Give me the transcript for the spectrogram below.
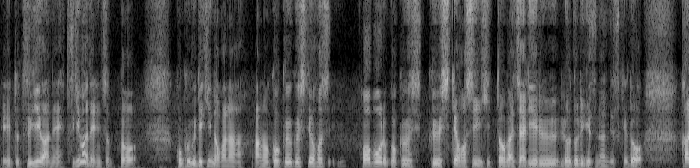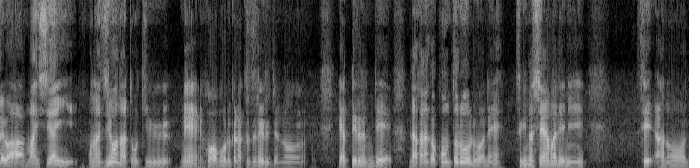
えっ、ー、と、次はね、次までにちょっと克服できんのかなあの、克服してほしい、フォアボール克服してほしい筆頭がジャリエル・ロドリゲスなんですけど、彼は毎試合同じような投球、ね、フォアボールから崩れるっていうのをやってるんで、なかなかコントロールはね、次の試合までに、せ、あの、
